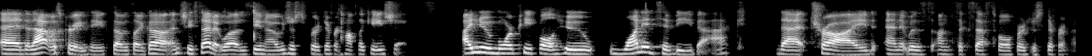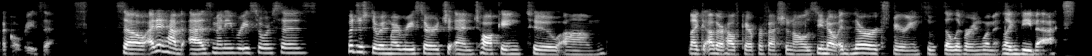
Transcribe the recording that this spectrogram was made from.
And that was crazy because I was like, oh, and she said it was, you know, it was just for different complications. I knew more people who wanted to VBAC that tried and it was unsuccessful for just different medical reasons. So I didn't have as many resources, but just doing my research and talking to um, like other healthcare professionals, you know, and their experience with delivering women, like VBACs.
